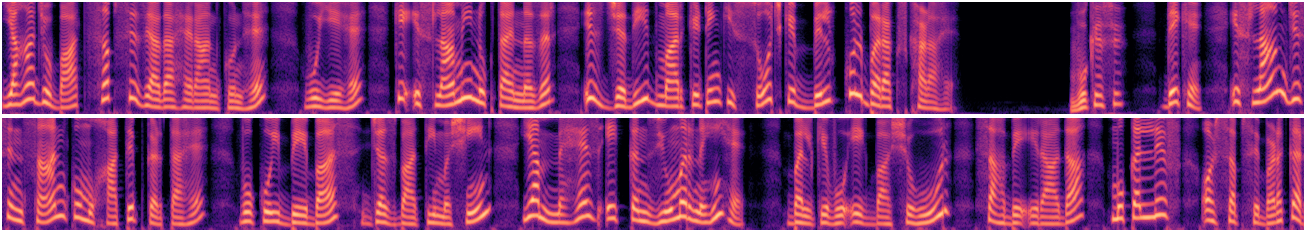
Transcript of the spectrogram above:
یہاں جو بات سب سے زیادہ حیران کن ہے وہ یہ ہے کہ اسلامی نقطۂ نظر اس جدید مارکیٹنگ کی سوچ کے بالکل برعکس کھڑا ہے۔ وہ کیسے؟ دیکھیں اسلام جس انسان کو مخاطب کرتا ہے وہ کوئی بے بس جذباتی مشین یا محض ایک کنزیومر نہیں ہے بلکہ وہ ایک باشعور صاحب ارادہ مکلف اور سب سے بڑھ کر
